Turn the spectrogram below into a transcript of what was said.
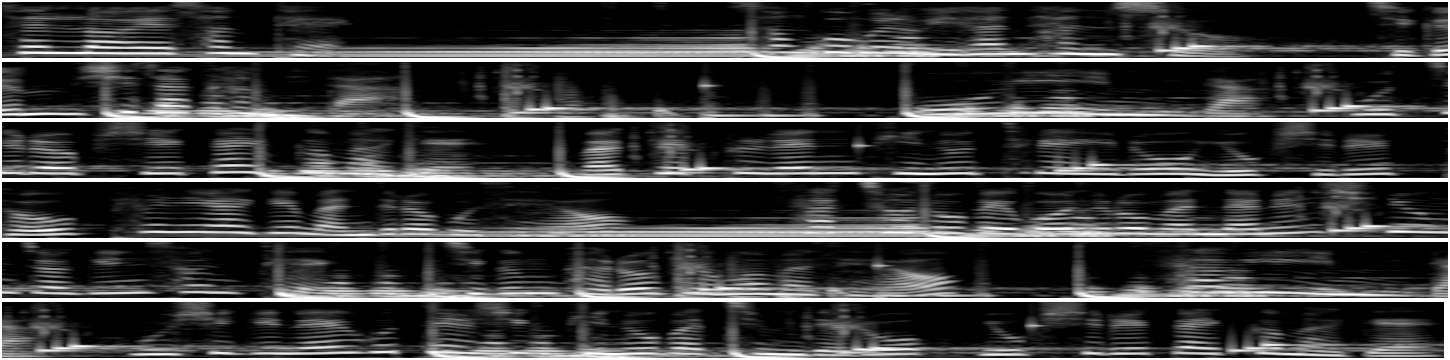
셀러의 선택. 성공을 위한 한 수. 지금 시작합니다. 5위입니다. 못질 없이 깔끔하게 마켓 플랜 비누 트레이로 욕실을 더욱 편리하게 만들어 보세요. 4,500원으로 만나는 실용적인 선택. 지금 바로 경험하세요. 4위입니다. 무식인의 호텔식 비누 받침대로 욕실을 깔끔하게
